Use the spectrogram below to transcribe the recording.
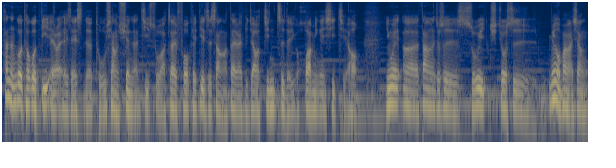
它能够透过 DLSS 的图像渲染技术啊，在 4K 电视上啊带来比较精致的一个画面跟细节哦。因为呃，当然就是 Switch 就是没有办法像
